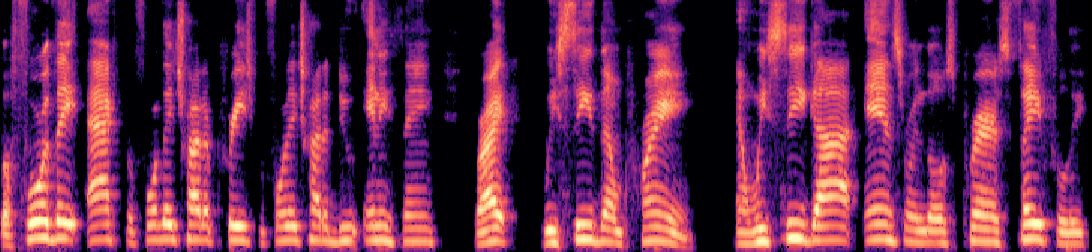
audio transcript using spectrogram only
before they act, before they try to preach, before they try to do anything, right? We see them praying and we see God answering those prayers faithfully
